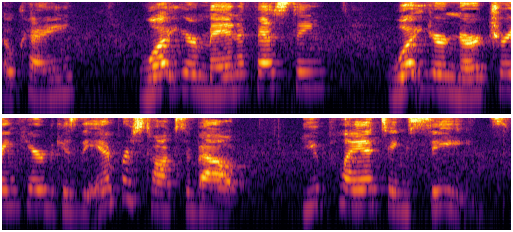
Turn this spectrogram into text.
Okay? What you're manifesting, what you're nurturing here, because the Empress talks about you planting seeds.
